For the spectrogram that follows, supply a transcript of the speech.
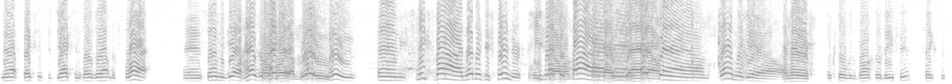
snap, fakes it to Jackson, throws it out in the flat, and San Miguel has a, oh, a great move. move and sneaks by another defender. He's, He's at the five and touchdown, San Miguel. And there looks over the Bronco defense, takes the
